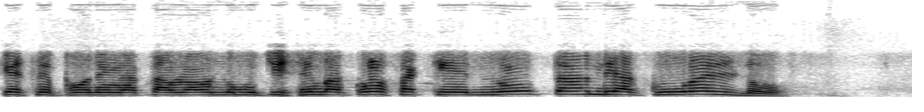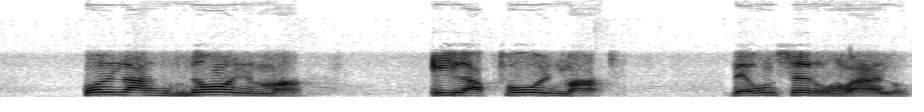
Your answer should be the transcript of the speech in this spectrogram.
que se ponen hasta hablando muchísimas cosas que no están de acuerdo con las normas y la forma de un ser humano.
